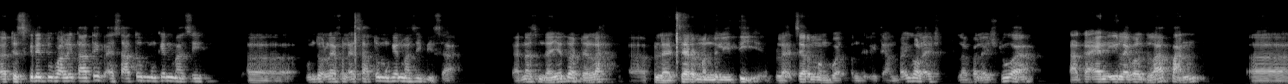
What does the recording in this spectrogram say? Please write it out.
uh, deskriptif kualitatif S1 mungkin masih uh, untuk level S1 mungkin masih bisa karena sebenarnya itu adalah uh, belajar meneliti, ya, belajar membuat penelitian. Baik kalau level S2, KKNI level 8, uh, eh,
